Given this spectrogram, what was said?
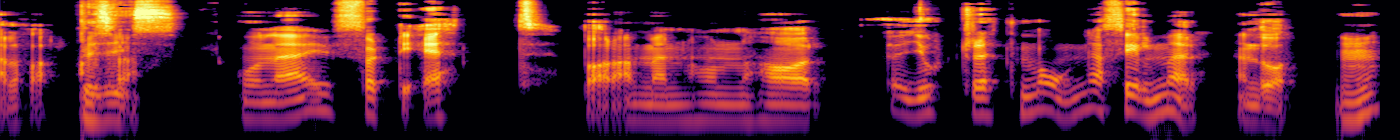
alla fall. Precis. Hon är ju 41 bara, men hon har gjort rätt många filmer ändå. Mm.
